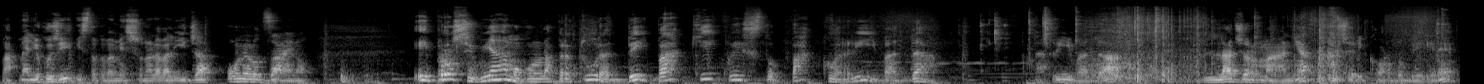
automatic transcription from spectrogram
Ma meglio così, visto che va messo nella valigia o nello zaino. E proseguiamo con l'apertura dei pacchi. Questo pacco arriva da arriva dalla Germania, se ricordo bene.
